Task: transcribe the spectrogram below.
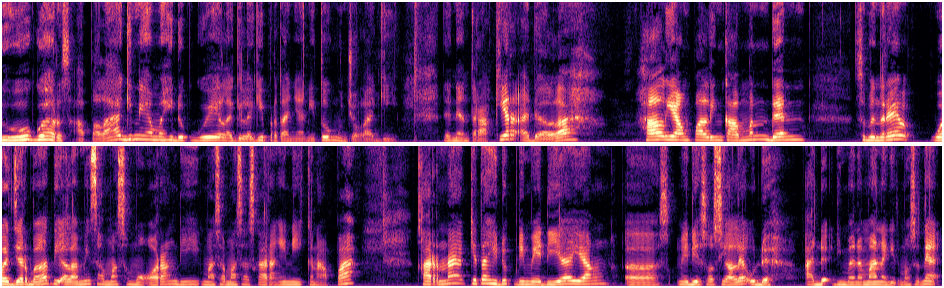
duh gue harus apa lagi nih sama hidup gue? Lagi-lagi pertanyaan itu muncul lagi. Dan yang terakhir adalah hal yang paling common dan sebenarnya wajar banget dialami sama semua orang di masa-masa sekarang ini. Kenapa? Karena kita hidup di media yang uh, media sosialnya udah ada di mana-mana gitu. Maksudnya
